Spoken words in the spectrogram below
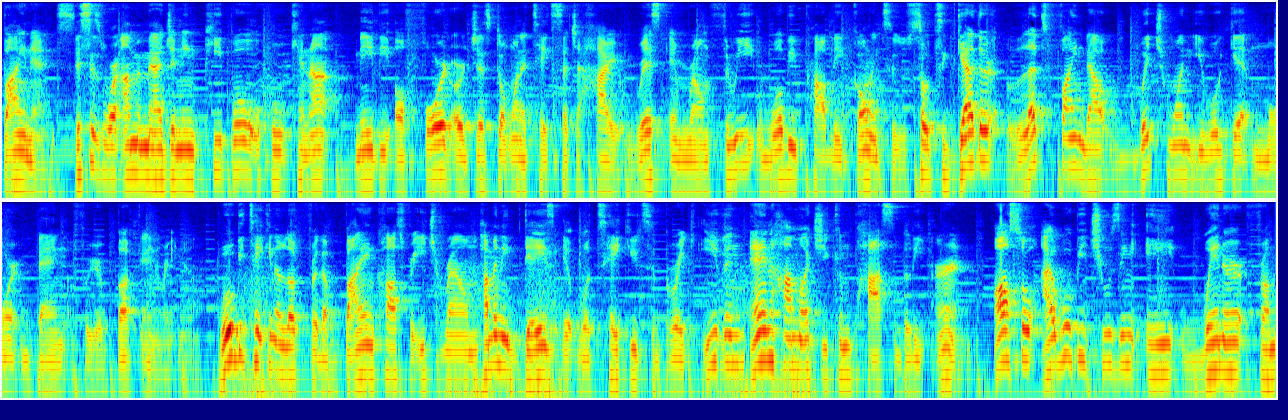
Binance. This is where I'm imagining people who cannot maybe afford or just don't want to take such a high risk in Realm 3 will be probably going to. So together, let's find out which one you will get more bang for your buck in right now. We'll be taking a look for the buying cost for each realm, how many days it will take you to break even, and how much you can possibly earn. Also, I will be choosing a winner from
